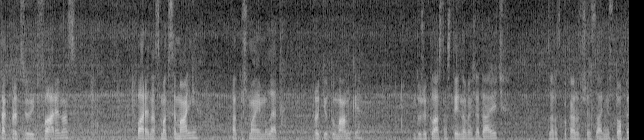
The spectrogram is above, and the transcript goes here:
Так працюють фари у нас. Фари нас максимальні. Також маємо LED протитуманки. Дуже класно, стильно виглядають. Зараз покажу ще задні стопи.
